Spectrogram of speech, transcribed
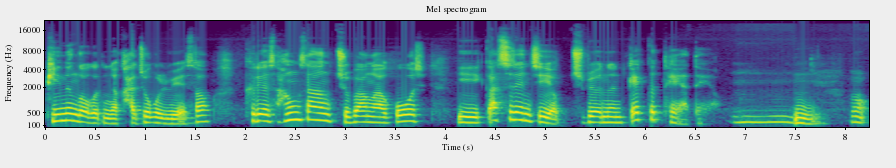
비는 거거든요. 가족을 위해서. 그래서 항상 주방하고 이 가스레인지 옆 주변은 깨끗해야 돼요. 음. 음. 어,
